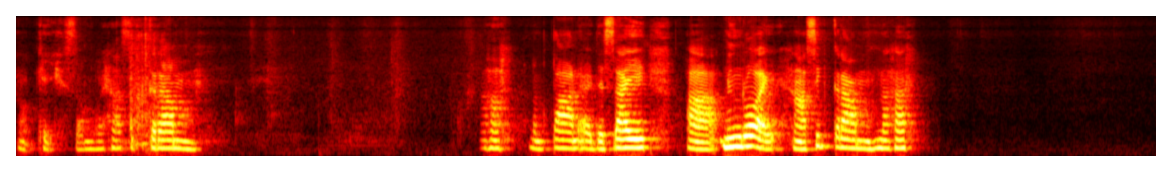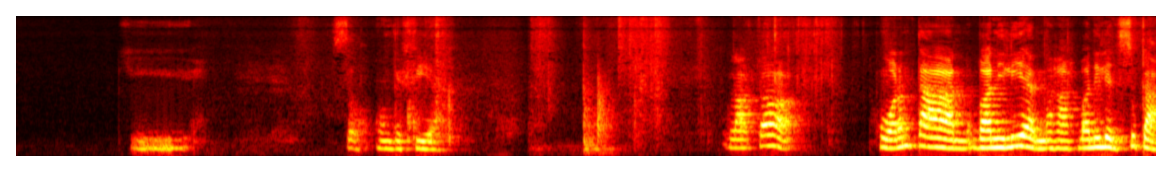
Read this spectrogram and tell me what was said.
โอเค 250 กรัม นะคะน้ำตาลอาจจะใส่อ่าหนึ่งร้อยห้าสิบกรัมนะคะ so ungefähr แล้วก็หัวน้ำตาลวานิเลียนนะคะวานิเลียนสุกา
